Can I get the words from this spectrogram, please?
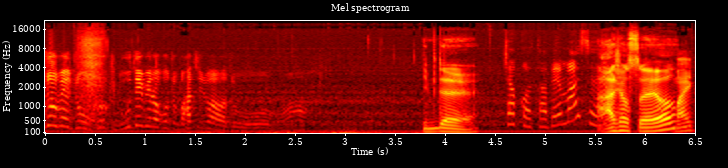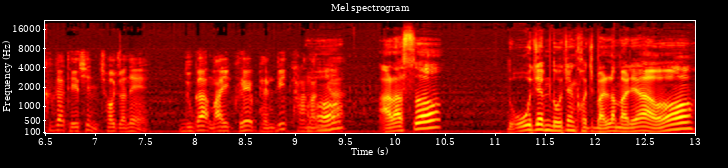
좀 해줘. 그렇게 노잼이라고 좀 하지 마 좀. 님들 아셨어요? 마이크가 대신 저전에 누가 마이크에 밴드 담았냐? 어? 알았어? 노잼 노잼 거지 말란 말이야. 어?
